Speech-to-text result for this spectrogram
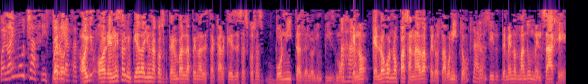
Bueno, hay muchas Bueno, historias así. hoy, pues. o- en esta Olimpiada hay una cosa que también vale la pena destacar, que es de esas cosas bonitas del olimpismo, Ajá. que no, que luego no pasa nada, pero está bonito. Claro. Es decir, de menos manda un mensaje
